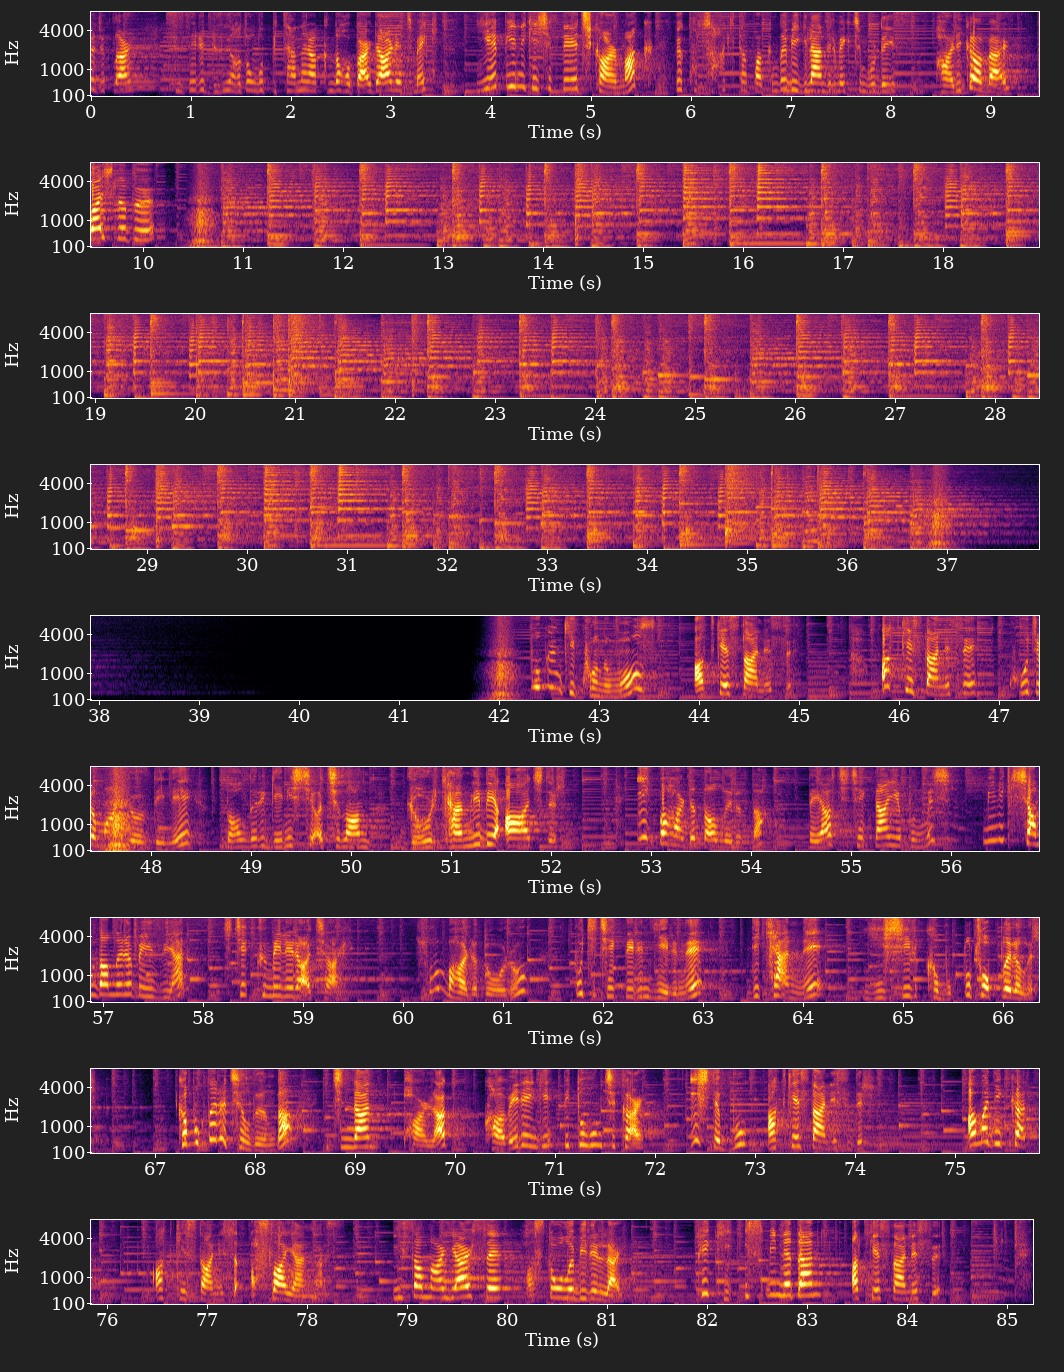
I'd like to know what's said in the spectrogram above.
çocuklar. Sizleri dünyada olup bitenler hakkında haberdar etmek, yepyeni keşiflere çıkarmak ve kutsal kitap hakkında bilgilendirmek için buradayız. Harika haber başladı. Bugünkü konumuz at kestanesi. At kestanesi kocaman gövdeli, dalları genişçe açılan görkemli bir ağaçtır. İlkbaharda dallarında beyaz çiçekten yapılmış minik şamdanlara benzeyen çiçek kümeleri açar. Sonbahara doğru bu çiçeklerin yerine dikenli yeşil kabuklu toplar alır. Kabuklar açıldığında içinden parlak kahverengi bir tohum çıkar. İşte bu at kestanesidir. Ama dikkat! At kestanesi asla yenmez. İnsanlar yerse hasta olabilirler. Peki ismi neden at kestanesi?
